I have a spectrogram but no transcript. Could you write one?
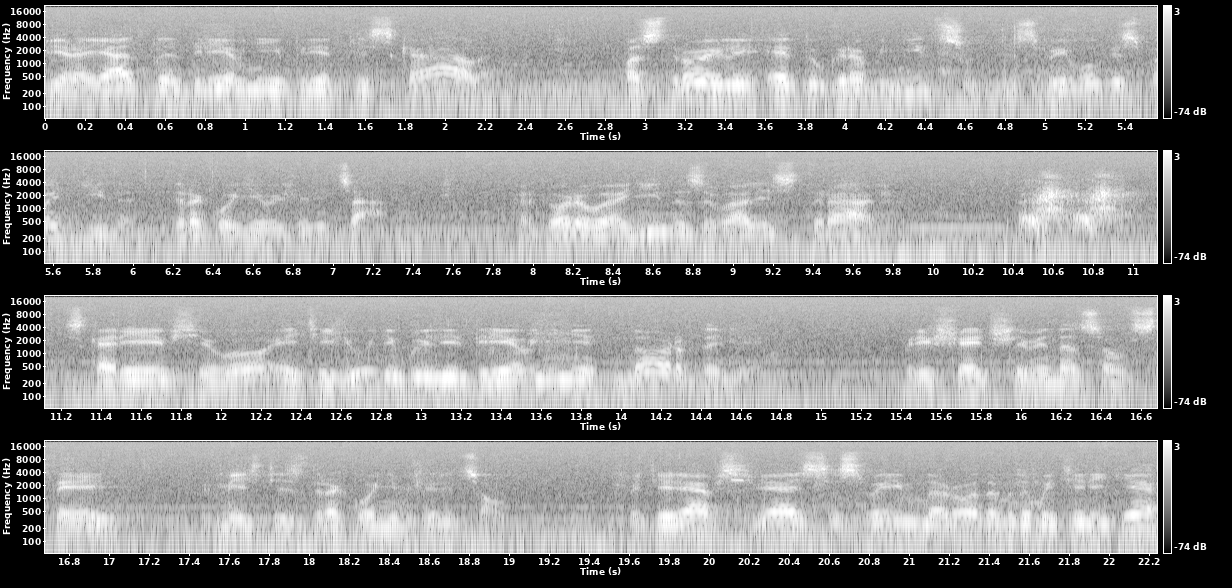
Вероятно, древние предки Скаала построили эту гробницу для своего господина, драконьего жреца, которого они называли стражем. Скорее всего, эти люди были древними нордами, пришедшими на Солстейн вместе с драконьим жрецом. Потеряв связь со своим народом на материке,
